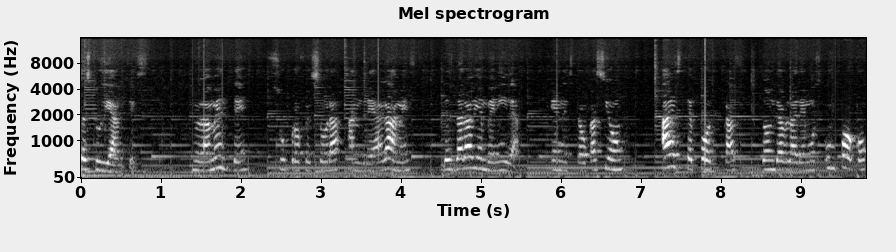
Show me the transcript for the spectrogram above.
estudiantes, nuevamente su profesora Andrea Gámez les da la bienvenida en esta ocasión a este podcast donde hablaremos un poco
